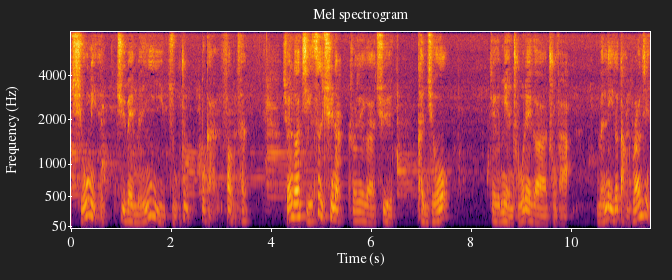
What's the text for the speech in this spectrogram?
求免，俱被门役阻住，不敢放参。玄德几次去那儿，说这个去恳求。这个免除这个处罚，门吏都挡着不让进。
